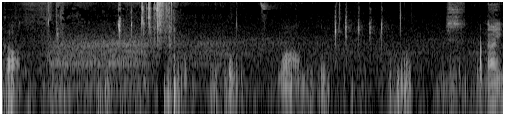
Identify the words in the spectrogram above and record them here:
God. Wow. Nice.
